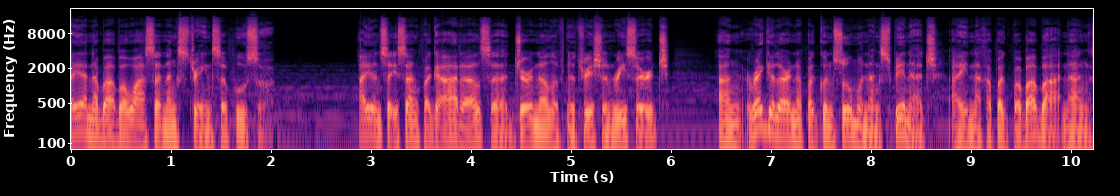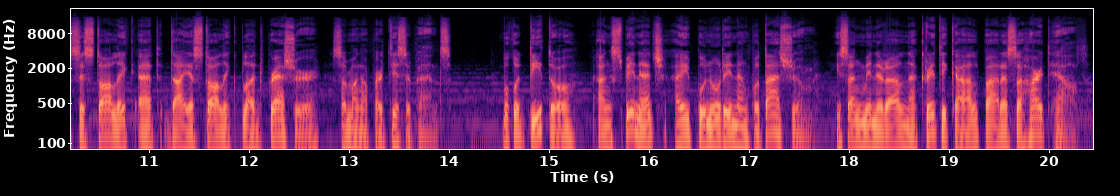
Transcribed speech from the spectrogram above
kaya nababawasan ng strain sa puso. Ayon sa isang pag-aaral sa Journal of Nutrition Research, ang regular na pagkonsumo ng spinach ay nakapagpababa ng systolic at diastolic blood pressure sa mga participants. Bukod dito, ang spinach ay puno rin ng potassium, isang mineral na critical para sa heart health.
